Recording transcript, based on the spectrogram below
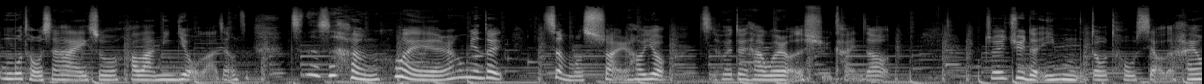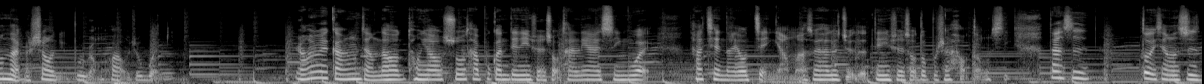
摸头杀来说好啦，你有啦，这样子真的是很会。然后面对这么帅，然后又只会对他温柔的许凯，你知道追剧的姨母都偷笑了，还有哪个少女不融化？我就问你。然后因为刚刚讲到童谣说她不跟电竞选手谈恋爱是因为她前男友简阳嘛，所以她就觉得电竞选手都不是好东西。但是对象是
